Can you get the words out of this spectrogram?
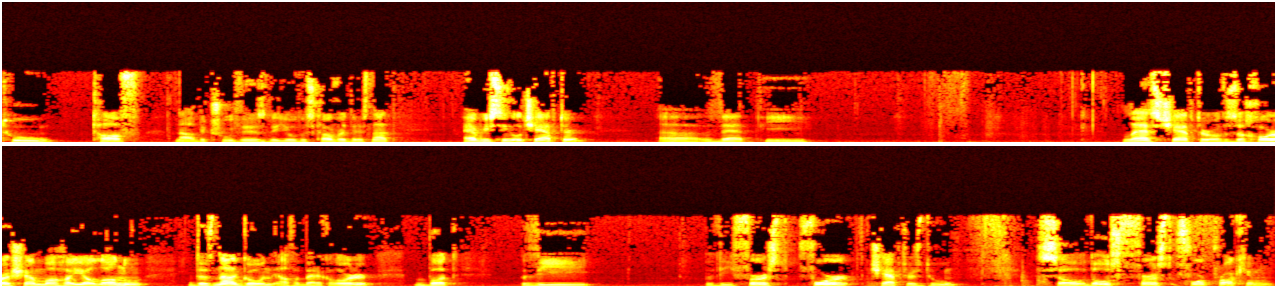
to Tav now, the truth is that you'll discover that it's not every single chapter uh, that the last chapter of Zachor Hashem Mahayalanu does not go in alphabetical order, but the the first four chapters do. So those first four prokim,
